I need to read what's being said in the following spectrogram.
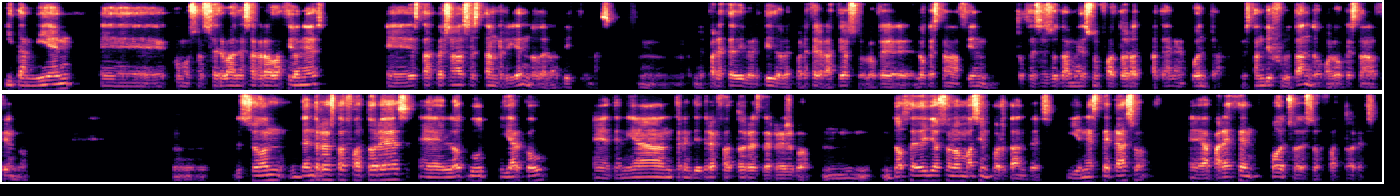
Y también, eh, como se observa en esas grabaciones, eh, estas personas se están riendo de las víctimas. Mm, me parece divertido, les parece gracioso lo que, lo que están haciendo. Entonces eso también es un factor a, tener en cuenta. Están disfrutando con lo que están haciendo. Mm, son, dentro de estos factores, eh, Lockwood y Arco eh, tenían 33 factores de riesgo. 12 mm, de ellos son los más importantes y en este caso eh, aparecen 8 de esos factores.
